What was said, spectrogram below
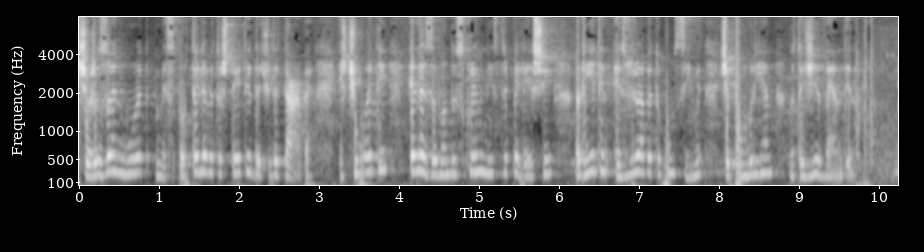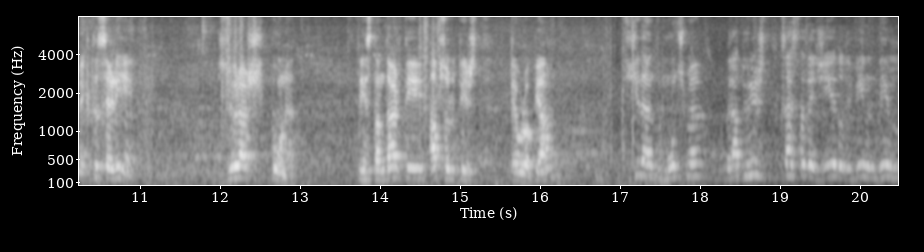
që rrëzojnë muret mes sporteleve të shtetit dhe qytetarëve, e quajti edhe zëvendëskryeministri Peleshi rrjetin e zyrave të punësimit që po ngrihen në të gjithë vendin. Me këtë seri zyrash pune, Të një standardi absolutisht europian. Të gjitha janë të mundshme dhe natyrisht kësaj strategjie do t'i vijë në ndihmë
